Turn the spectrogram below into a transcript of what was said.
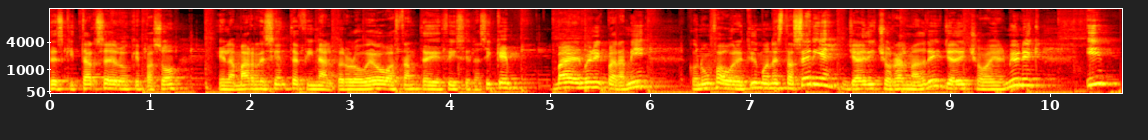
desquitarse de lo que pasó en la más reciente final, pero lo veo bastante difícil. Así que Bayern Múnich para mí con un favoritismo en esta serie. Ya he dicho Real Madrid, ya he dicho Bayern Múnich. Y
